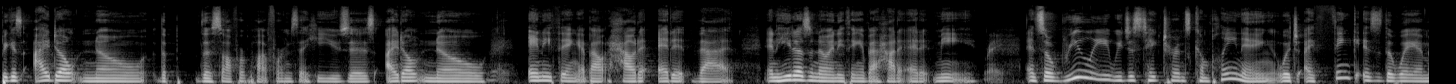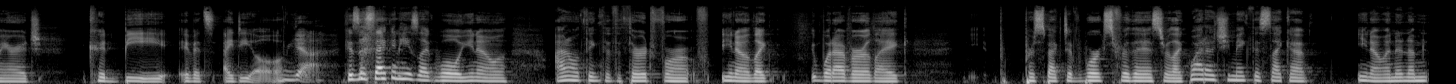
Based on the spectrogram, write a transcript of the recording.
because I don't know the the software platforms that he uses. I don't know anything about how to edit that, and he doesn't know anything about how to edit me. Right. And so really we just take turns complaining, which I think is the way a marriage could be if it's ideal. yeah. Because the second he's like, well, you know, I don't think that the third form, you know, like whatever, like perspective works for this, or like, why don't you make this like a, you know, an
